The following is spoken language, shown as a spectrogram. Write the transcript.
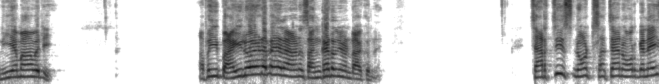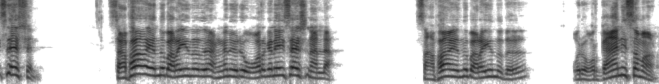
നിയമാവലി. അപ്പൊ ഈ ബൈലോയുടെ മേലാണ് സംഘടന ഉണ്ടാക്കുന്നത് church is not such an organization സഭ എന്ന് പറയുന്നത് അങ്ങനെ ഒരു ഓർഗനൈസേഷൻ അല്ല. സഭ എന്ന് പറയുന്നത് ഒരു ഓർഗാനിസമാണ്.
